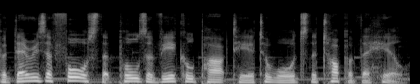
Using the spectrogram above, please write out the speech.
but there is a force that pulls a vehicle parked here towards the top of the hill.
